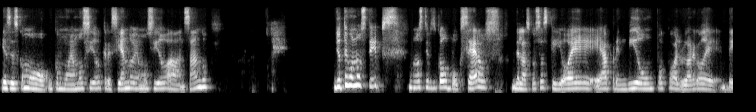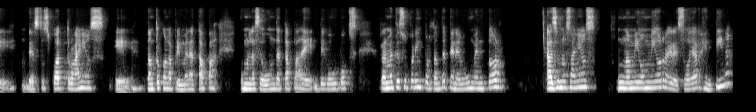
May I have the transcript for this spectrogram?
y así es como, como hemos ido creciendo y hemos ido avanzando. Yo tengo unos tips, unos tips go boxeros de las cosas que yo he, aprendido un poco a lo largo de, de, estos cuatro años, eh, tanto con la primera etapa como la segunda etapa de, de Go Box. Realmente es súper importante tener un mentor. Hace unos años un amigo mío regresó de Argentina,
